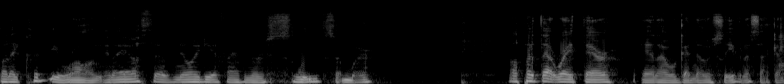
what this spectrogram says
But I could be wrong, and I also have no idea if I have another sleeve somewhere. I'll put that right there, and I will get another sleeve in a second.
